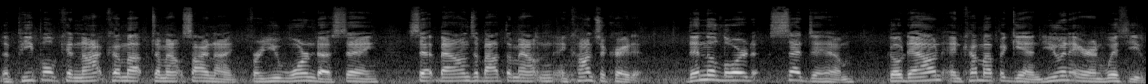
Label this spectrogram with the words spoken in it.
The people cannot come up to Mount Sinai, for you warned us, saying, set bounds about the mountain and consecrate it. Then the Lord said to him, Go down and come up again, you and Aaron with you.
